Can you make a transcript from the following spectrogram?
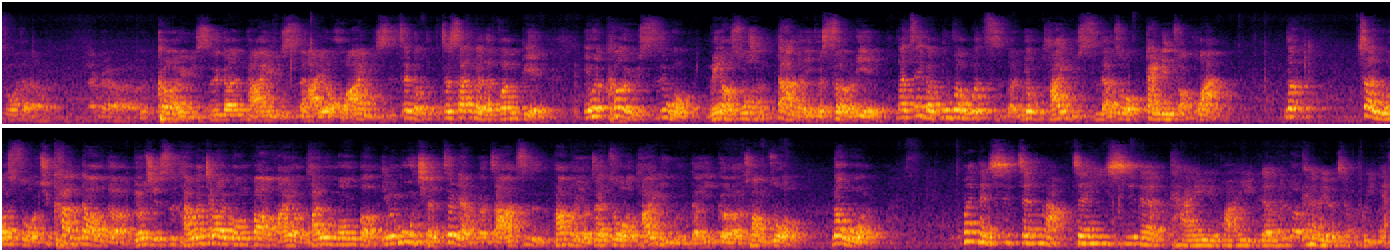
说的那个客语诗、跟台语诗还有华语诗，这个这三个的分别，因为课语诗我没有说很大的一个涉猎，那这个部分我只能用台语诗来做概念转换。那在我所去看到的，尤其是台湾教会公报，还有台湾 Mobile，因为目前这两个杂志他们有在做台语文的一个创作，那我问的是曾老曾医师的台语、华语跟客语有什么不一样？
